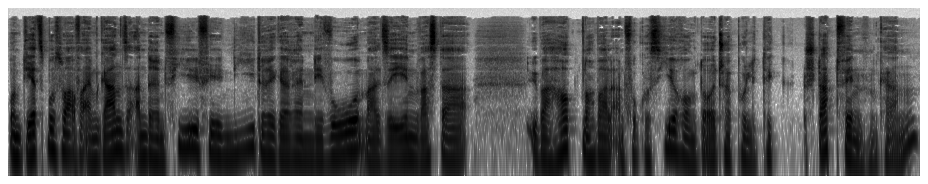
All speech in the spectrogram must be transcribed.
Und jetzt muss man auf einem ganz anderen, viel, viel niedrigeren Niveau mal sehen, was da überhaupt nochmal an Fokussierung deutscher Politik stattfinden kann.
